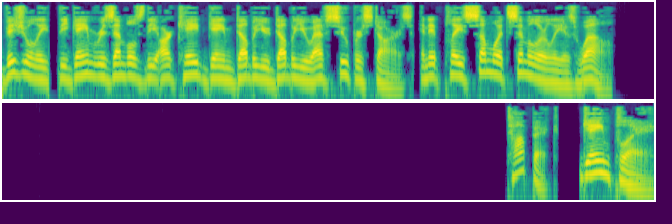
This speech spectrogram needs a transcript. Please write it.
Visually, the game resembles the arcade game WWF Superstars, and it plays somewhat similarly as well. Gameplay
